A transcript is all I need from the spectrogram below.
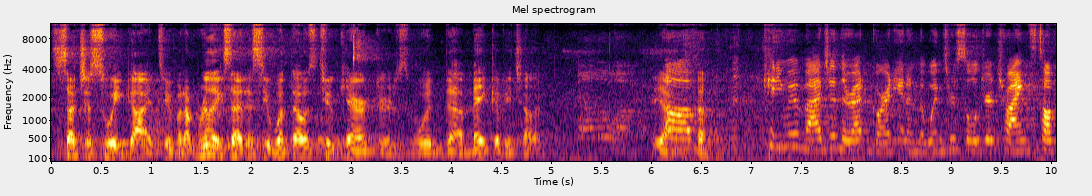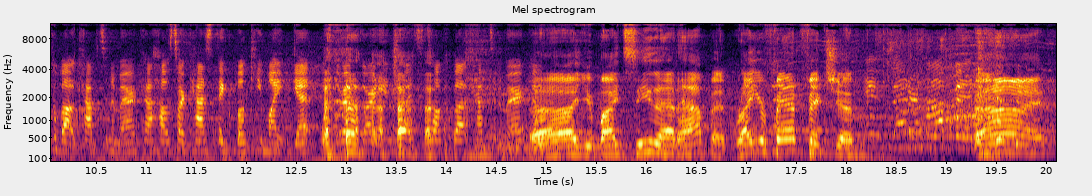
Such a sweet guy too. But I'm really excited to see what those two characters would uh, make of each other. Yeah. Um, can you imagine the Red Guardian and the Winter Soldier trying to talk about Captain America? How sarcastic Bucky might get when the Red Guardian tries to talk about Captain America? Uh, you might see that happen. Write your fan fiction. It better happen. All right.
